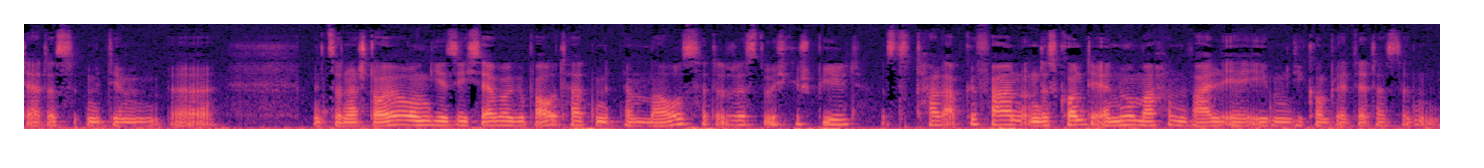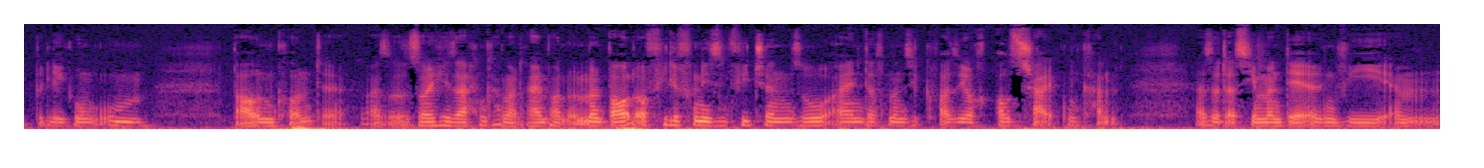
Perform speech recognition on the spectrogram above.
der hat das mit dem äh, mit so einer Steuerung, die er sich selber gebaut hat, mit einer Maus hat er das durchgespielt. Ist total abgefahren und das konnte er nur machen, weil er eben die komplette Tastenbelegung umbauen konnte. Also solche Sachen kann man reinbauen und man baut auch viele von diesen Features so ein, dass man sie quasi auch ausschalten kann. Also dass jemand, der irgendwie ähm,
